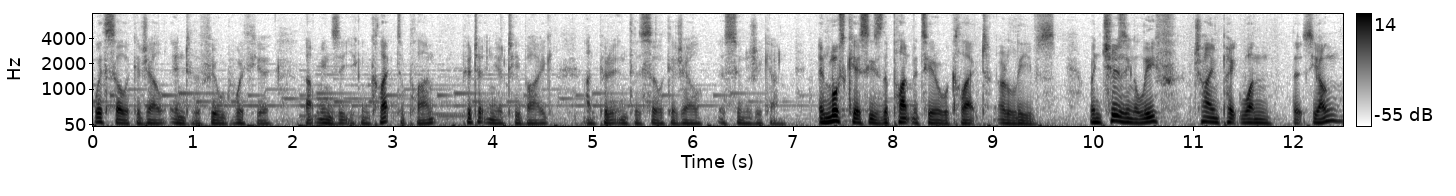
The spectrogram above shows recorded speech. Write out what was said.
with silica gel into the field with you. That means that you can collect a plant, put it in your tea bag and put it into the silica gel as soon as you can. In most cases, the plant material we collect are leaves. When choosing a leaf, try and pick one that's young,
